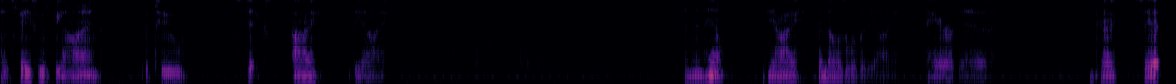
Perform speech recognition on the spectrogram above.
His face is behind the two sticks. Eye, the eye. And then him. The eye, the nose, a little bit of the eye. Hair at the head. Okay? See it?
